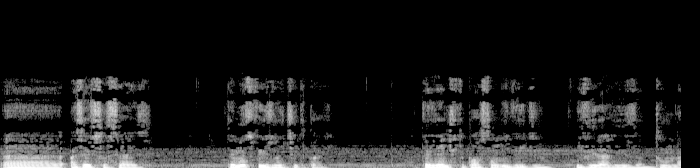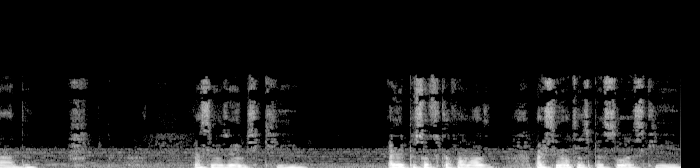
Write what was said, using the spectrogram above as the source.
Uh, as redes sociais. Tem muitos vídeos no TikTok. Tem gente que posta um vídeo e viraliza do nada. Mas tem gente que. Aí a pessoa fica famosa. Mas tem outras pessoas que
